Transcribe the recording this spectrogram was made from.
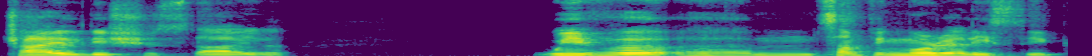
childish style with uh, um, something more realistic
